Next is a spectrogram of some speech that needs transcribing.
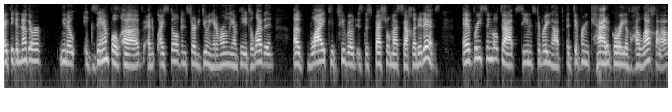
I think another, you know, example of, and I still haven't started doing it, I'm only on page 11, of why Ketubot is the special Masachet it is. Every single daf seems to bring up a different category of halacha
